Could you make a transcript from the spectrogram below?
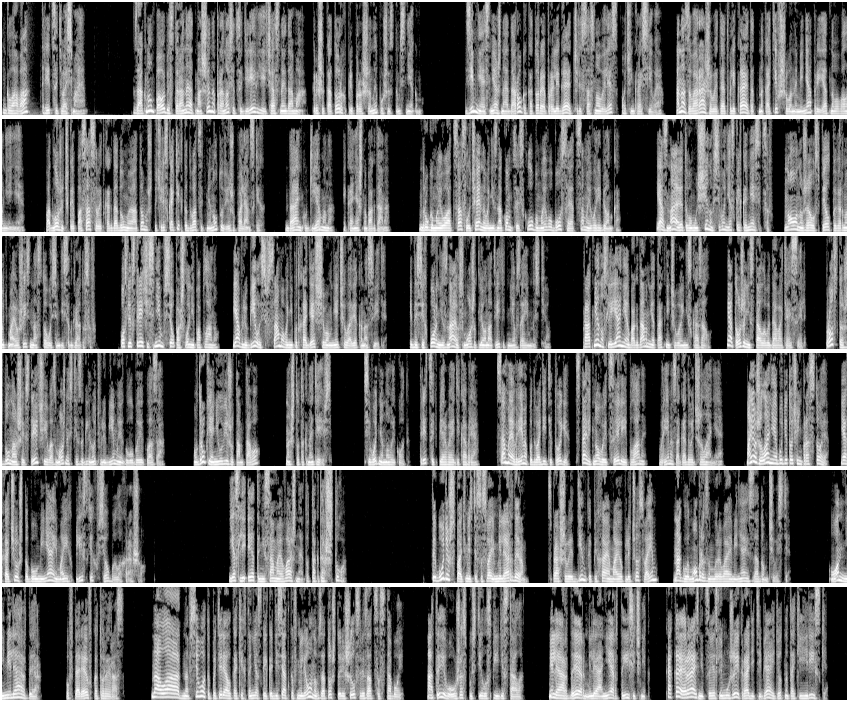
Глава 38. За окном по обе стороны от машины проносятся деревья и частные дома, крыши которых припорошены пушистым снегом. Зимняя снежная дорога, которая пролегает через сосновый лес, очень красивая. Она завораживает и отвлекает от накатившего на меня приятного волнения. Под ложечкой посасывает, когда думаю о том, что через каких-то 20 минут увижу Полянских. Даньку, Германа и, конечно, Богдана. Друга моего отца, случайного незнакомца из клуба, моего босса и отца моего ребенка. Я знаю этого мужчину всего несколько месяцев, но он уже успел повернуть мою жизнь на 180 градусов. После встречи с ним все пошло не по плану. Я влюбилась в самого неподходящего мне человека на свете. И до сих пор не знаю, сможет ли он ответить мне взаимностью. Про отмену слияния Богдан мне так ничего и не сказал. Я тоже не стала выдавать Айсель. Просто жду нашей встречи и возможности заглянуть в любимые голубые глаза. Вдруг я не увижу там того, на что так надеюсь. Сегодня Новый год. 31 декабря. Самое время подводить итоги, ставить новые цели и планы, время загадывать желания. Мое желание будет очень простое. Я хочу, чтобы у меня и моих близких все было хорошо. Если это не самое важное, то тогда что? «Ты будешь спать вместе со своим миллиардером?» — спрашивает Динка, пихая моё плечо своим, наглым образом вырывая меня из задумчивости. «Он не миллиардер», — повторяю в который раз. Да ладно, всего-то потерял каких-то несколько десятков миллионов за то, что решил связаться с тобой. А ты его уже спустила с пьедестала. Миллиардер, миллионер, тысячник. Какая разница, если мужик ради тебя идет на такие риски?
